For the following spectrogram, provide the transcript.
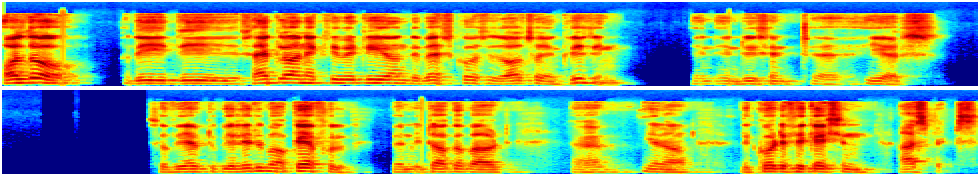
Although the, the cyclone activity on the west coast is also increasing in, in recent uh, years. So we have to be a little more careful when we talk about, uh, you know, the codification aspects.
